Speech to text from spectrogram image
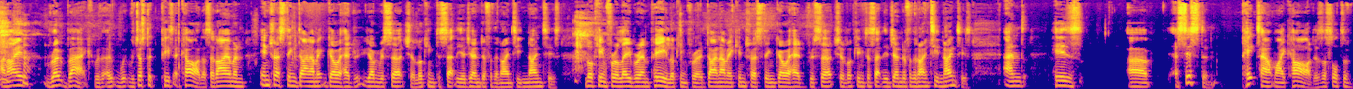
And I wrote back with, a, with just a piece of card. I said, I am an interesting, dynamic, go ahead young researcher looking to set the agenda for the 1990s, looking for a Labour MP, looking for a dynamic, interesting, go ahead researcher looking to set the agenda for the 1990s. And his uh, assistant picked out my card as a sort of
